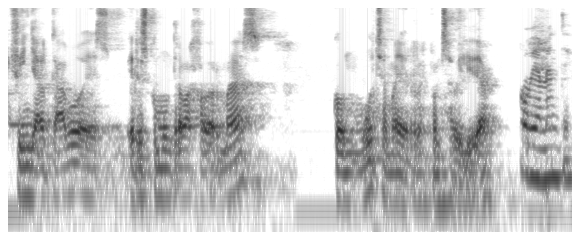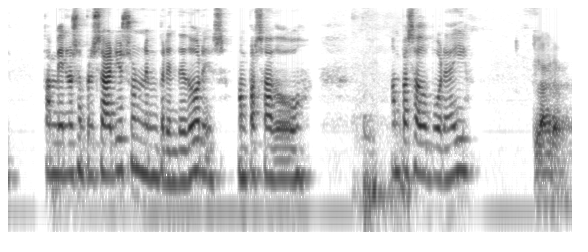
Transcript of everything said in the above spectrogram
al fin y al cabo es, eres como un trabajador más con mucha mayor responsabilidad. Obviamente. También los empresarios son emprendedores, han pasado, han pasado por ahí. Claro.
